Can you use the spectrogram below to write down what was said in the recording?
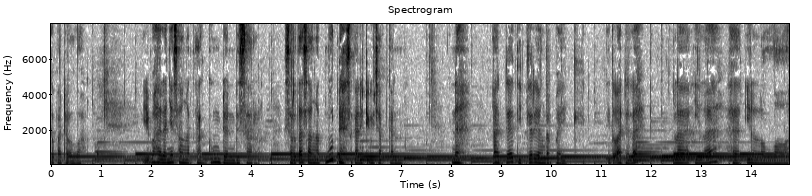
kepada Allah. Ya, pahalanya sangat agung dan besar, serta sangat mudah sekali diucapkan. Nah, ada dikir yang terbaik. Itu adalah La ilaha illallah.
